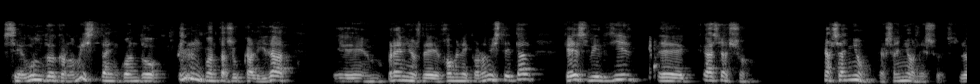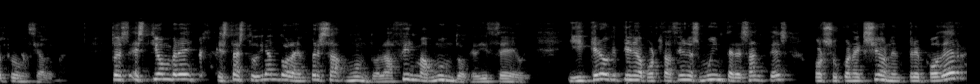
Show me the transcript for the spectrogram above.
segundo economista en cuanto, a su calidad en premios de joven economista y tal, que es Virgil eh, Casachon. Casañón, Casañón, eso es, lo he pronunciado mal. Entonces, este hombre está estudiando la empresa Mundo, la firma Mundo que dice hoy, y creo que tiene aportaciones muy interesantes por su conexión entre poder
